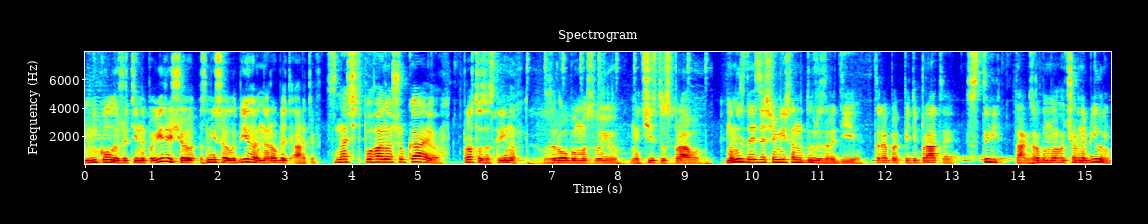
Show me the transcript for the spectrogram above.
Ніколи в житті не повірю, що з Мішою Лебігою не роблять артів. Значить, погано шукаю. Просто заскрінив, зробимо свою нечисту справу. Мені здається, що Міша не дуже зрадіє. Треба підібрати стиль. Так, зробимо його чорно-білим.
